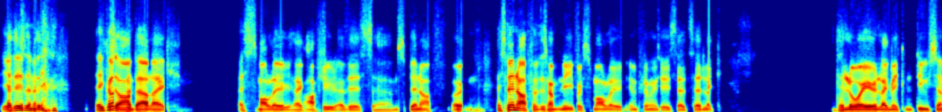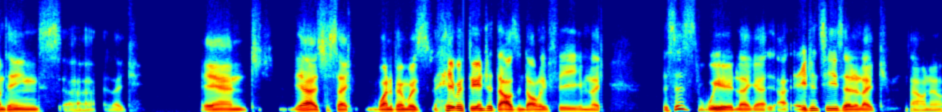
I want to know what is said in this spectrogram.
yeah. there's another it goes on about like a smaller like offshoot of this um spin-off or a spin-off of this company for smaller influencers that said like the lawyer like make him do some things uh like and yeah it's just like one of them was hit with three hundred thousand dollar fee I'm like this is weird like uh, uh, agencies that are like i don't know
